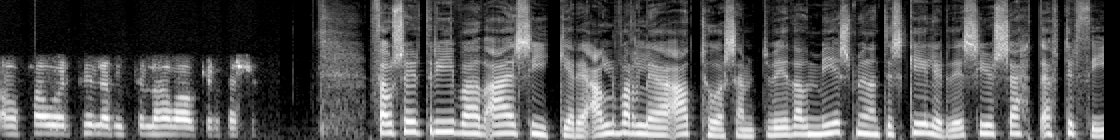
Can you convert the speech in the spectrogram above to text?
að þá er tilhættin til að hafa ágjörð þessu. Þá segir Drífa að ASI geri alvarlega aðtugasemt við að mismunandi skilirði séu sett eftir því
